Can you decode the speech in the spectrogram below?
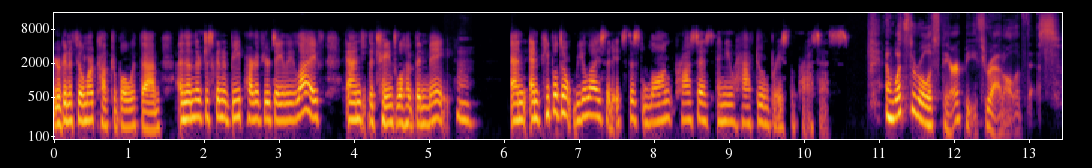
You're going to feel more comfortable with them. And then they're just going to be part of your daily life and the change will have been made. Hmm. And, and people don't realize that it's this long process and you have to embrace the process. And what's the role of therapy throughout all of this?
